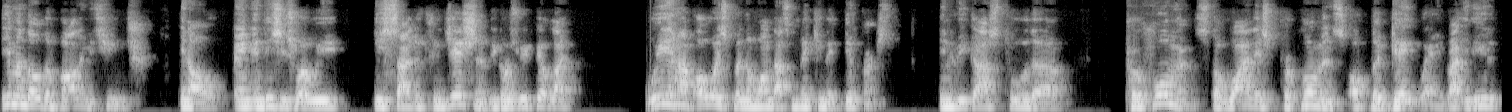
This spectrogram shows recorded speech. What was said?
even though the volume is huge, you know, and, and this is where we decided to transition because we feel like we have always been the one that's making a difference in regards to the performance, the wireless performance of the gateway, right? If you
